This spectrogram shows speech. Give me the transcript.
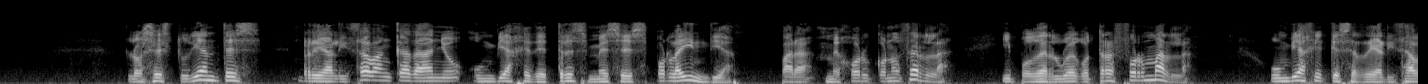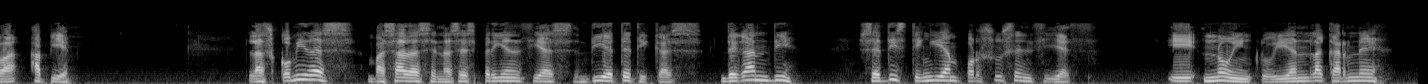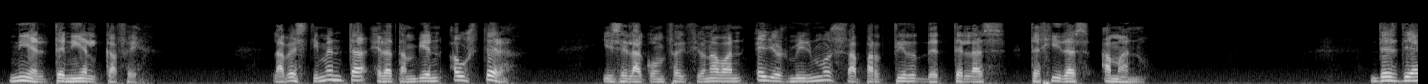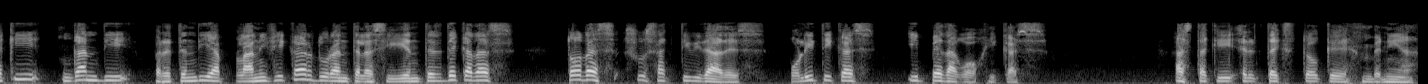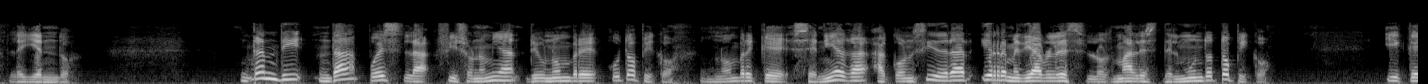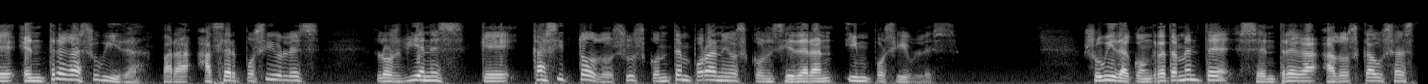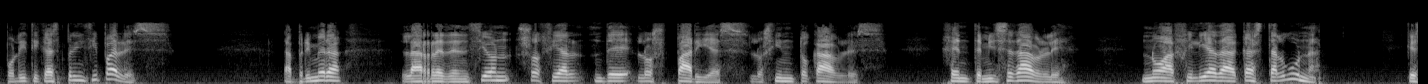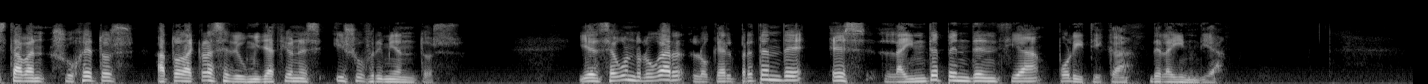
Los estudiantes realizaban cada año un viaje de tres meses por la India para mejor conocerla y poder luego transformarla, un viaje que se realizaba a pie. Las comidas basadas en las experiencias dietéticas de Gandhi se distinguían por su sencillez y no incluían la carne, ni el té ni el café. La vestimenta era también austera y se la confeccionaban ellos mismos a partir de telas tejidas a mano. Desde aquí Gandhi pretendía planificar durante las siguientes décadas todas sus actividades políticas y pedagógicas. Hasta aquí el texto que venía leyendo. Gandhi da, pues, la fisonomía de un hombre utópico, un hombre que se niega a considerar irremediables los males del mundo tópico y que entrega su vida para hacer posibles los bienes que casi todos sus contemporáneos consideran imposibles. Su vida concretamente se entrega a dos causas políticas principales. La primera la redención social de los parias, los intocables, gente miserable, no afiliada a casta alguna, que estaban sujetos a toda clase de humillaciones y sufrimientos. Y en segundo lugar, lo que él pretende es la independencia política de la India.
